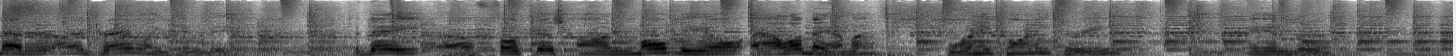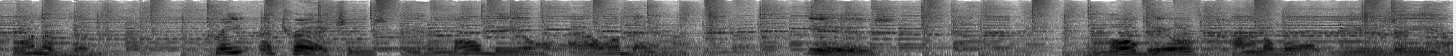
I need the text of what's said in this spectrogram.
better our traveling can be. Today I'll focus on Mobile, Alabama 2023 and uh, one of the great attractions in Mobile, Alabama is the Mobile Carnival Museum.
